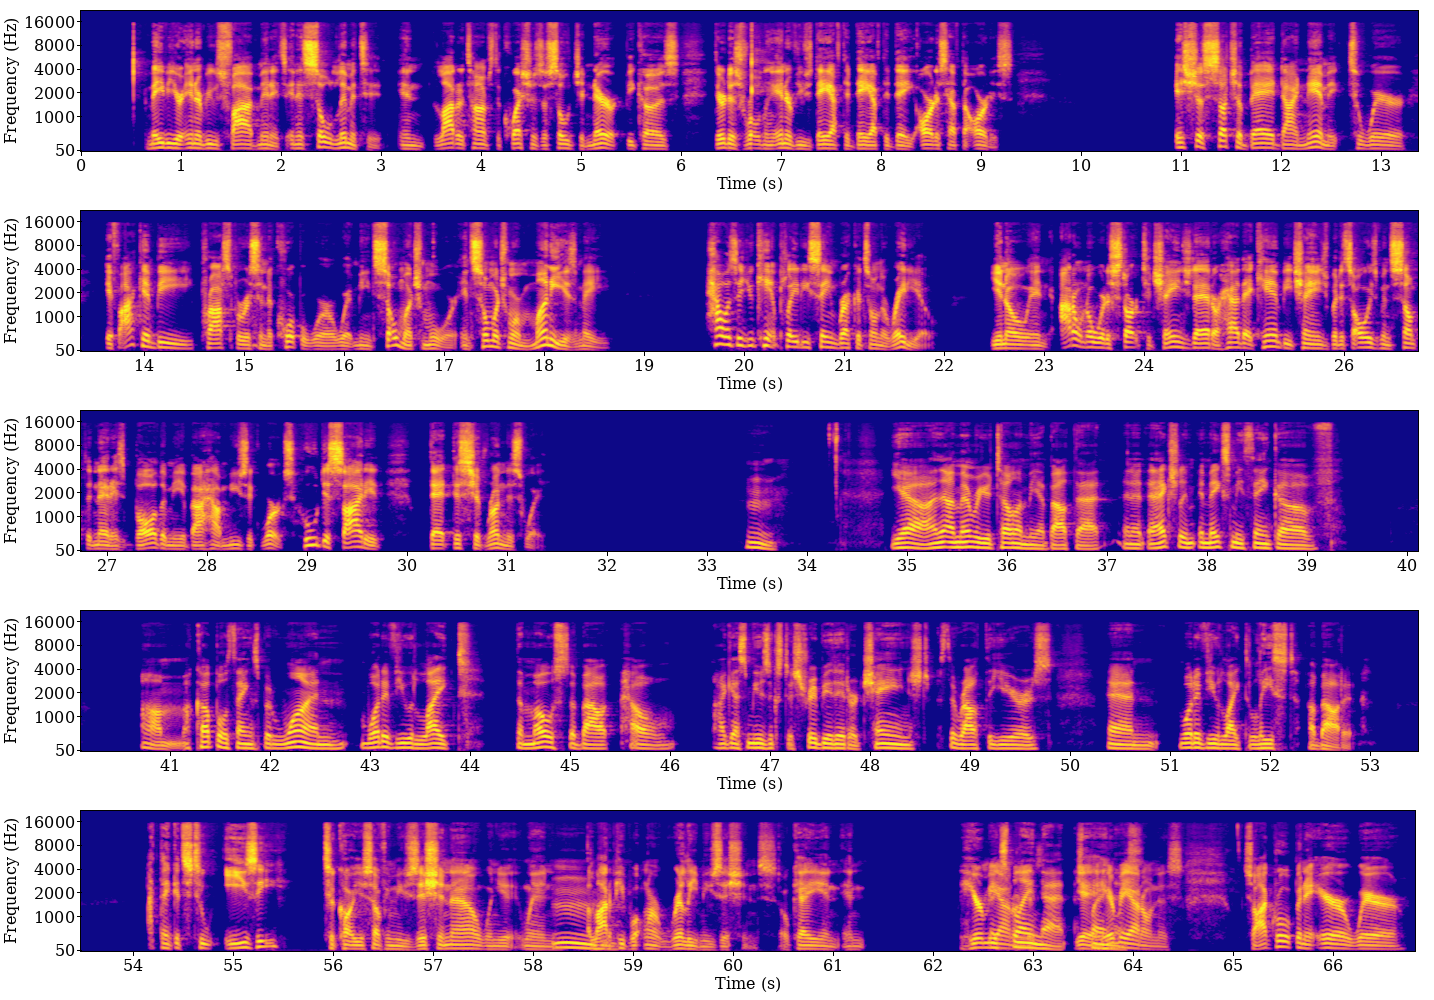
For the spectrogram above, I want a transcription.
Maybe your interview's five minutes, and it's so limited. And a lot of times the questions are so generic because they're just rolling interviews day after day after day, artist after artist. It's just such a bad dynamic to where if I can be prosperous in the corporate world where it means so much more and so much more money is made how is it you can't play these same records on the radio? You know, and I don't know where to start to change that or how that can be changed, but it's always been something that has bothered me about how music works. Who decided that this should run this way? Hmm. Yeah, I, I remember you telling me about that, and it actually it makes me think of um, a couple of things. But one, what have you liked the most about how I guess music's distributed or changed throughout the years? And what have you liked least about it? I think it's too easy to call yourself a musician now when you when mm. a lot of mm. people aren't really musicians. Okay, and and hear me Explain out. that. Explain yeah, hear this. me out on this. So I grew up in an era where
